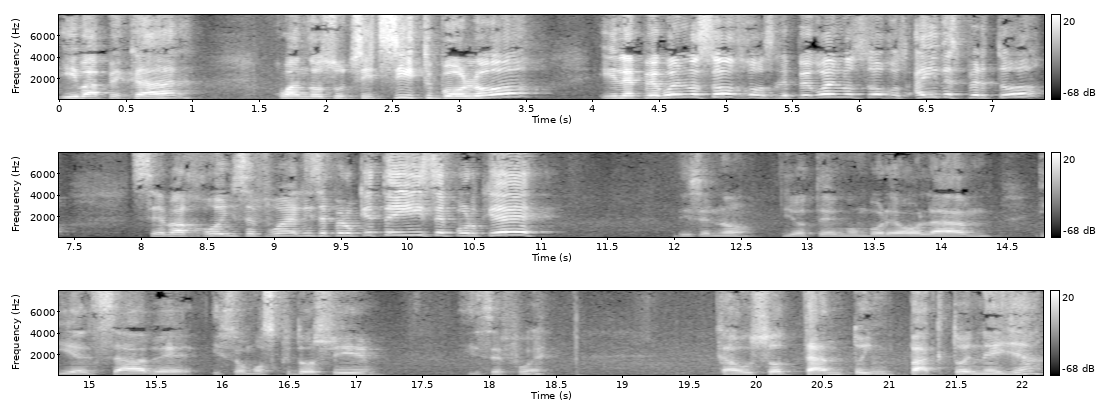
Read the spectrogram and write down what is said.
iba a pecar, cuando su tzitzit voló y le pegó en los ojos, le pegó en los ojos, ahí despertó se bajó y se fue. Le dice, ¿pero qué te hice? ¿Por qué? Dice, no, yo tengo un Boreolam y él sabe y somos Kdoshim. Y se fue. Causó tanto impacto en ella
